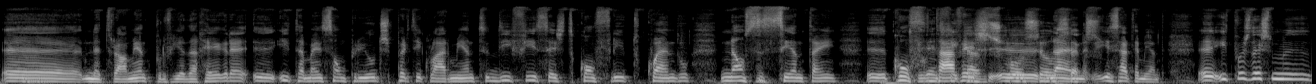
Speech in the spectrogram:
eh, naturalmente, por via da regra, eh, e também são períodos particularmente difíceis de conflito quando não se sentem confortáveis com o seu na, sexo. Exatamente. e depois deixe-me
